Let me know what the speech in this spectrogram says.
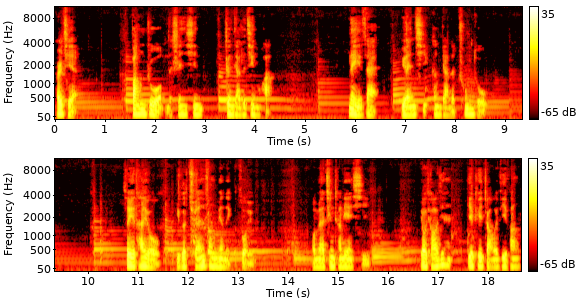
而且帮助我们的身心更加的净化，内在。元气更加的充足，所以它有一个全方面的一个作用。我们要经常练习，有条件也可以找个地方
